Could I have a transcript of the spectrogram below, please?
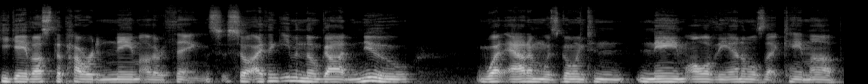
he gave us the power to name other things. So I think even though God knew what Adam was going to n- name all of the animals that came up,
